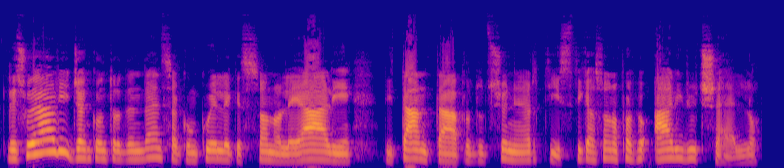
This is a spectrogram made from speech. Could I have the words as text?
Le sue ali, già in controtendenza con quelle che sono le ali di tanta produzione artistica sono proprio ali di uccello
